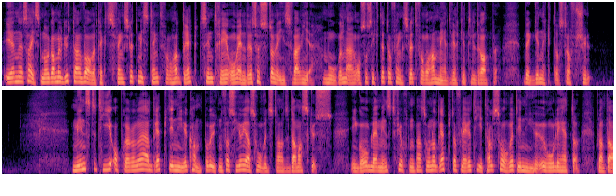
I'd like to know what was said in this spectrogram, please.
En 16 år gammel gutt er varetektsfengslet mistenkt for å ha drept sin tre år eldre søster i Sverige. Moren er også siktet og fengslet for å ha medvirket til drapet. Begge nekter straffskyld. Minst ti opprørere er drept i nye kamper utenfor Syrias hovedstad Damaskus. I går ble minst 14 personer drept og flere titalls såret i nye uroligheter, bl.a.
